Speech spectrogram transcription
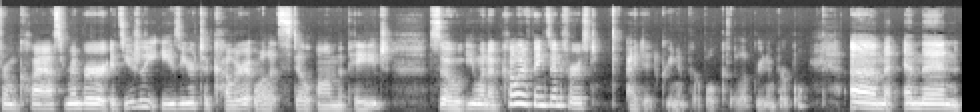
from class, remember it's usually easier to color it while it's still on the page. So you want to color things in first, I did green and purple because I love green and purple. Um, and then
